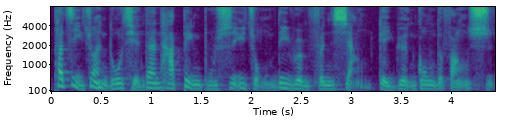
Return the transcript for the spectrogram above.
他自己赚很多钱，但他并不是一种利润分享给员工的方式，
